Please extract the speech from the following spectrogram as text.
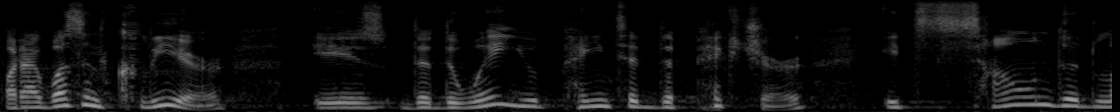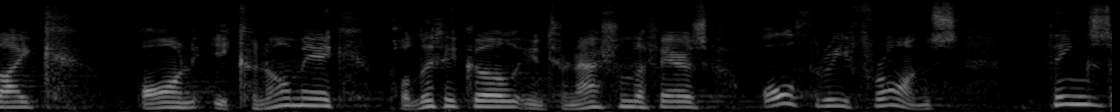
what I wasn't clear is that the way you painted the picture, it sounded like on economic, political, international affairs, all three fronts, things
